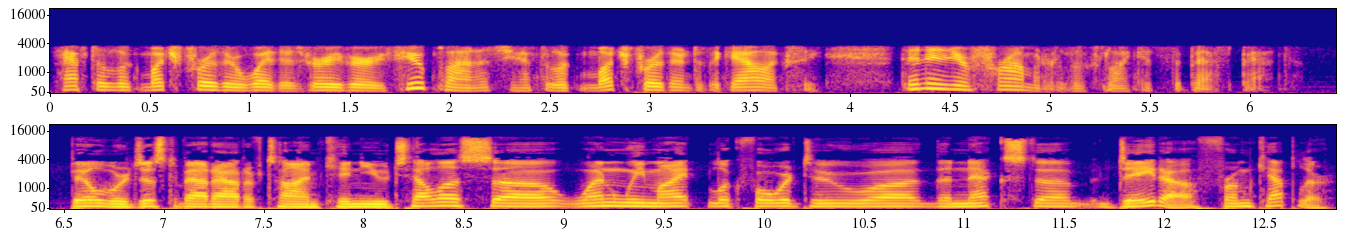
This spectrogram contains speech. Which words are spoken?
have to look much further away. There's very, very few planets. You have to look much further into the galaxy. Then an interferometer looks like it's the best bet. Bill, we're just about out of time. Can you tell us uh, when we might look forward to uh, the next uh, data from Kepler?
